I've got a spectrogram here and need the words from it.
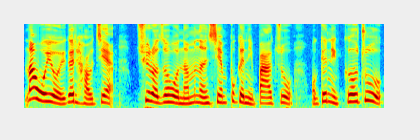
那我有一个条件，去了之后，我能不能先不跟你爸住，我跟你哥住？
